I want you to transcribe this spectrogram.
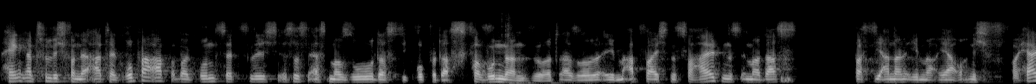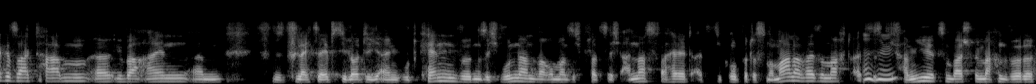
hängt natürlich von der Art der Gruppe ab, aber grundsätzlich ist es erstmal so, dass die Gruppe das verwundern wird. Also eben abweichendes Verhalten ist immer das, was die anderen eben ja auch nicht vorhergesagt haben äh, über einen. Ähm, vielleicht selbst die Leute, die einen gut kennen, würden sich wundern, warum man sich plötzlich anders verhält, als die Gruppe das normalerweise macht, als mhm. es die Familie zum Beispiel machen würde.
